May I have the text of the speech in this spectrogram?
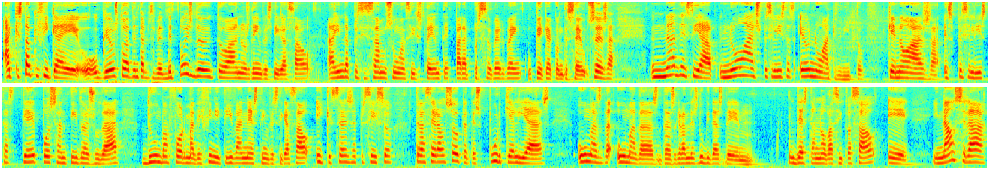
a questão que fica é, o que eu estou a tentar perceber, depois de oito anos de investigação, ainda precisamos um assistente para perceber bem o que é que aconteceu. Ou seja, Na DCAP non há especialistas, eu non acredito que non haja especialistas que posan tido ajudar dunha forma definitiva nesta investigación e que seja preciso trazer ao Sócrates, porque, aliás, unha, unha das, das grandes dúbidas de, desta nova situación é e non será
